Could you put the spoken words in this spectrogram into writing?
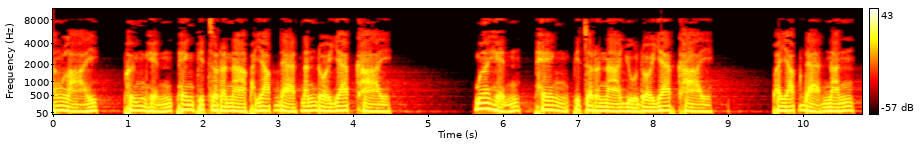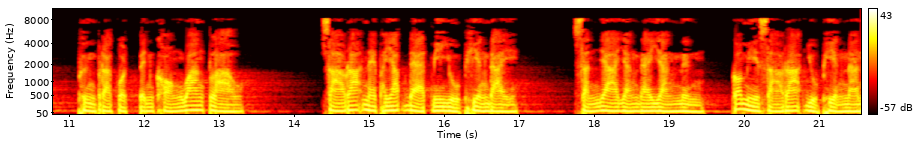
ทั้งหลาย พึงเห็นเพ่งพิจารณาพยับแดดนั้นโดยแยบคาย เมื่อเห็นเพ่งพิจารณาอยู่โดยแยบคาย พยับแดดนั้นพึงปรากฏเป็นของว่างเปล่า สาระในพยับแดดมีอยู่เพียงใด สัญญาอย่างใดอย่างหนึ่ง ก็มีสาระอยู่เพียงนั้น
